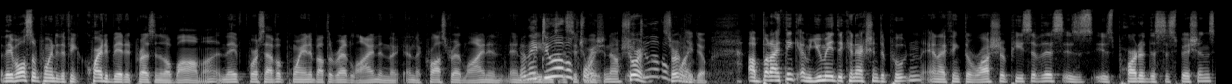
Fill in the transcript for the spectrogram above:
they've also pointed the finger quite a bit at President Obama, and they of course have a point about the red line and the and the crossed red line and, and, And they do have the a situation point. now. They Sure, do have a certainly point. do. Uh, but I think I mean you made the connection to Putin, and I think the Russia piece of this is is part of the suspicions.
